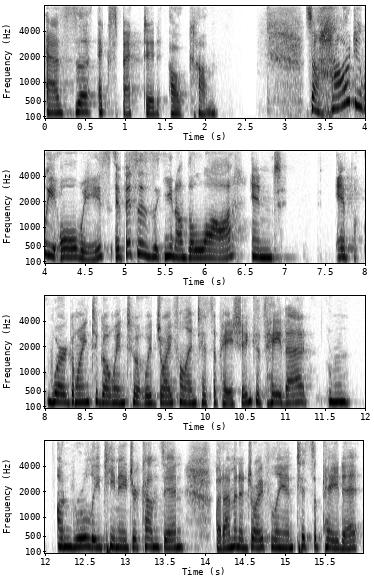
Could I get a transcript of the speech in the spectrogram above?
as the expected outcome. So, how do we always, if this is, you know, the law, and if we're going to go into it with joyful anticipation, because hey, that unruly teenager comes in, but I'm going to joyfully anticipate it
